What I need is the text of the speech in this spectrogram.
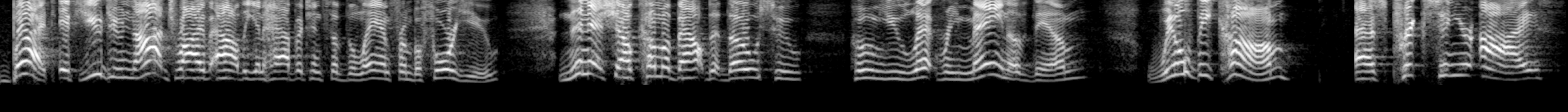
But if you do not drive out the inhabitants of the land from before you, then it shall come about that those who, whom you let remain of them will become as pricks in your eyes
